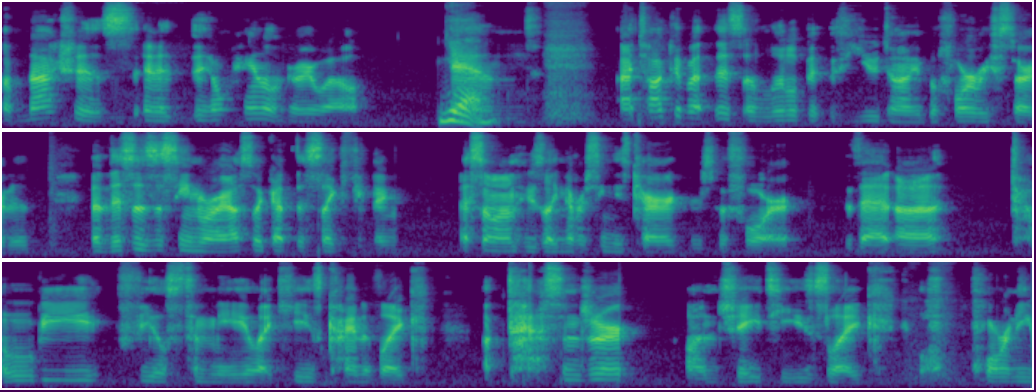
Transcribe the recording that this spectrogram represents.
obnoxious, and it, they don't handle it very well. Yeah. And I talked about this a little bit with you, Donnie, before we started. That this is a scene where I also got this like feeling, as someone who's like never seen these characters before, that uh, Toby feels to me like he's kind of like a passenger on JT's like horny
